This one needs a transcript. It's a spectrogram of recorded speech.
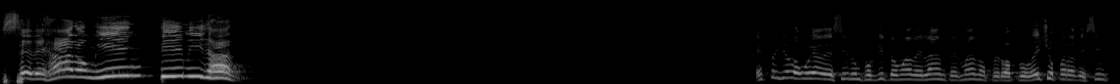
Se dejaron intimidar. Esto yo lo voy a decir un poquito más adelante, hermano, pero aprovecho para decir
